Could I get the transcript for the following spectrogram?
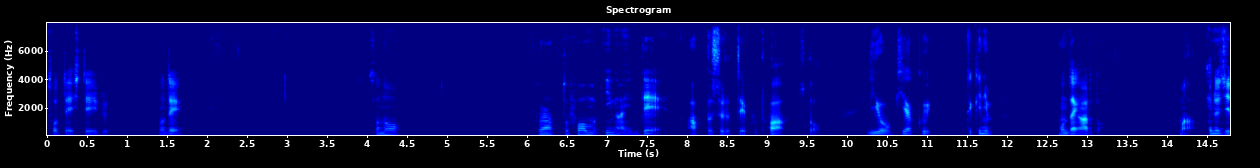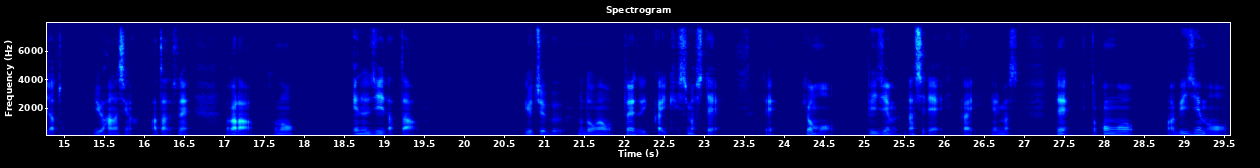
想定しているのでそのプラットフォーム以外でアップするっていうことはちょっと利用規約的に問題があると。まあ NG だという話があったんですね。だからその NG だった YouTube の動画をとりあえず一回消しましてで今日も BGM なしで一回やります。で今後、まあ、BGM を、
